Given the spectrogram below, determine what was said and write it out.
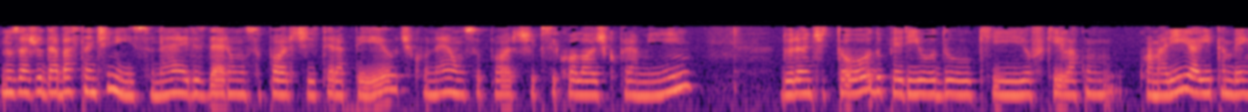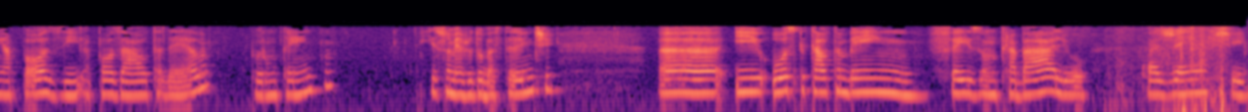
nos ajudar bastante nisso, né? Eles deram um suporte terapêutico, né? Um suporte psicológico para mim durante todo o período que eu fiquei lá com, com a Maria e também após, após a alta dela, por um tempo. Isso me ajudou bastante. Uh, e o hospital também fez um trabalho com a gente,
